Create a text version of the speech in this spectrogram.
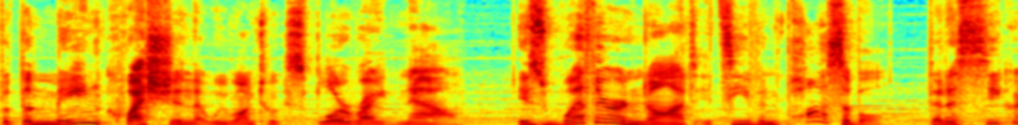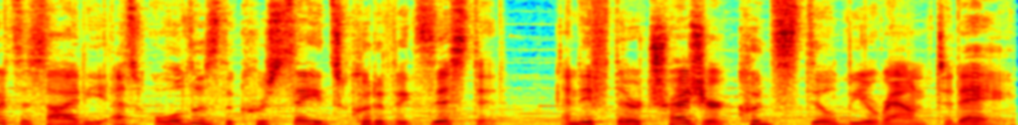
But the main question that we want to explore right now is whether or not it's even possible that a secret society as old as the Crusades could have existed, and if their treasure could still be around today.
